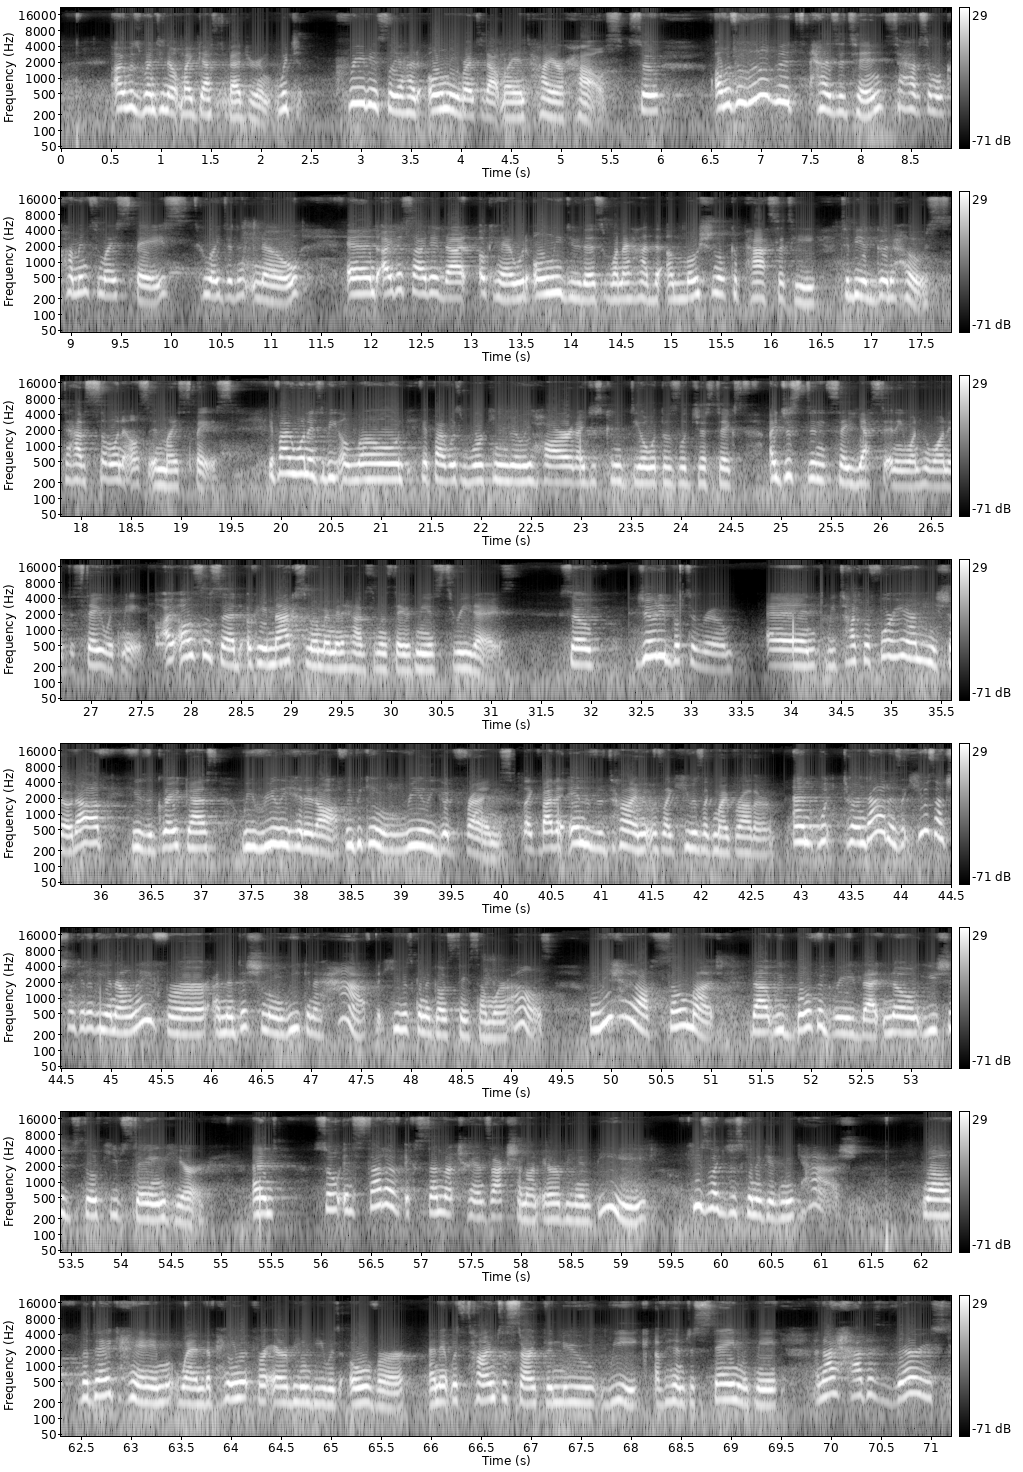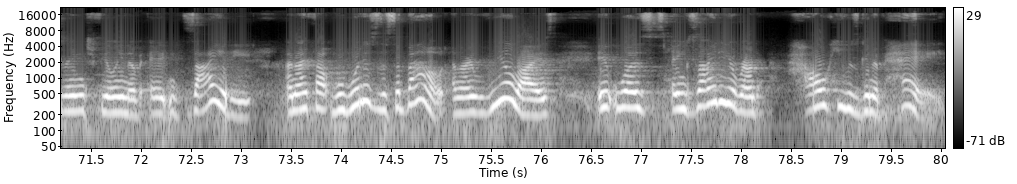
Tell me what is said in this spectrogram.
I was renting out my guest bedroom, which previously I had only rented out my entire house. So I was a little bit hesitant to have someone come into my space who I didn't know. And I decided that, okay, I would only do this when I had the emotional capacity to be a good host, to have someone else in my space. If I wanted to be alone, if I was working really hard, I just couldn't deal with those logistics, I just didn't say yes to anyone who wanted to stay with me. I also said, okay, maximum I'm going to have someone stay with me is three days. So Jody booked a room, and we talked beforehand. He showed up. He was a great guest. We really hit it off. We became really good friends. Like by the end of the time, it was like he was like my brother. And what turned out is that he was actually going to be in LA for an additional week and a half, but he was going to go stay somewhere else. we hit it off so much that we both agreed that no, you should still keep staying here. And so instead of extend that transaction on Airbnb, he's like just going to give me cash. Well, the day came when the payment for Airbnb was over and it was time to start the new week of him just staying with me. And I had this very strange feeling of anxiety. And I thought, well, what is this about? And I realized it was anxiety around how he was going to pay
